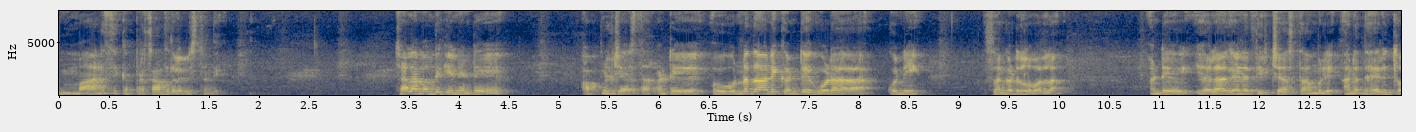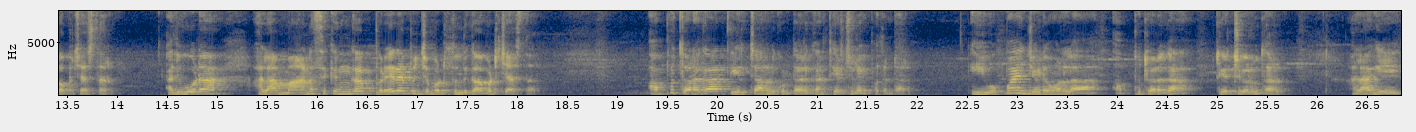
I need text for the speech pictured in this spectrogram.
మానసిక ప్రశాంతత లభిస్తుంది. చాలామందికి ఏంటంటే అప్పులు చేస్తారు. అంటే ఉన్నదానికంటే కూడా కొన్ని సంఘటనల వల్ల. అంటే ఎలాగైనా తీర్చేస్తాములే అన్న ధైర్యంతో అప్పు చేస్తారు. అది కూడా అలా మానసికంగా ప్రేరేపించబడుతుంది కాబట్టి చేస్తారు. అప్పు త్వరగా తీర్చాలనుకుంటారు కానీ తీర్చలేకపోతుంటారు. ఈ ఉపాయం చేయడం వల్ల అప్పు త్వరగా తీర్చగలుగుతారు. అలాగే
